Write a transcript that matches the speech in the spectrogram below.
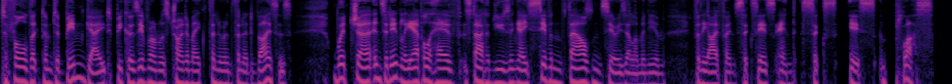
to fall victim to Bendgate because everyone was trying to make thinner and thinner devices, which uh, incidentally Apple have started using a 7000 series aluminium for the iPhone 6s and 6s Plus.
